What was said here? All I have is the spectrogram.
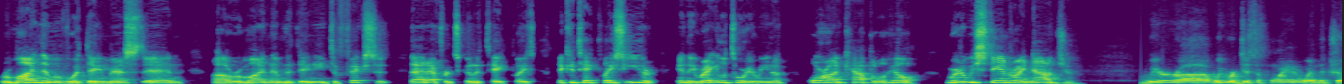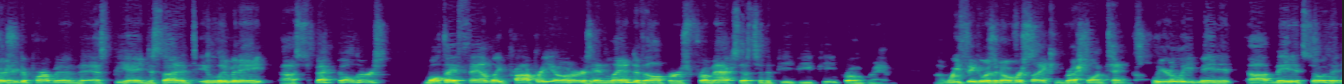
remind them of what they missed and uh, remind them that they need to fix it that effort's going to take place. It can take place either in the regulatory arena or on Capitol Hill. Where do we stand right now, Jim? We're uh, we were disappointed when the Treasury Department and the SBA decided to eliminate uh, spec builders, multifamily property owners, and land developers from access to the PPP program. Uh, we think it was an oversight. Congressional intent clearly made it uh, made it so that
